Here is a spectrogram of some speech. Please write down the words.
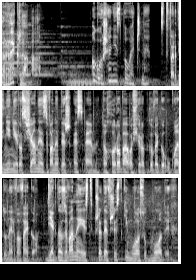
Reklama. Ogłoszenie społeczne. Stwardnienie rozsiane, zwane też SM, to choroba ośrodkowego układu nerwowego. Diagnozowane jest przede wszystkim u osób młodych.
